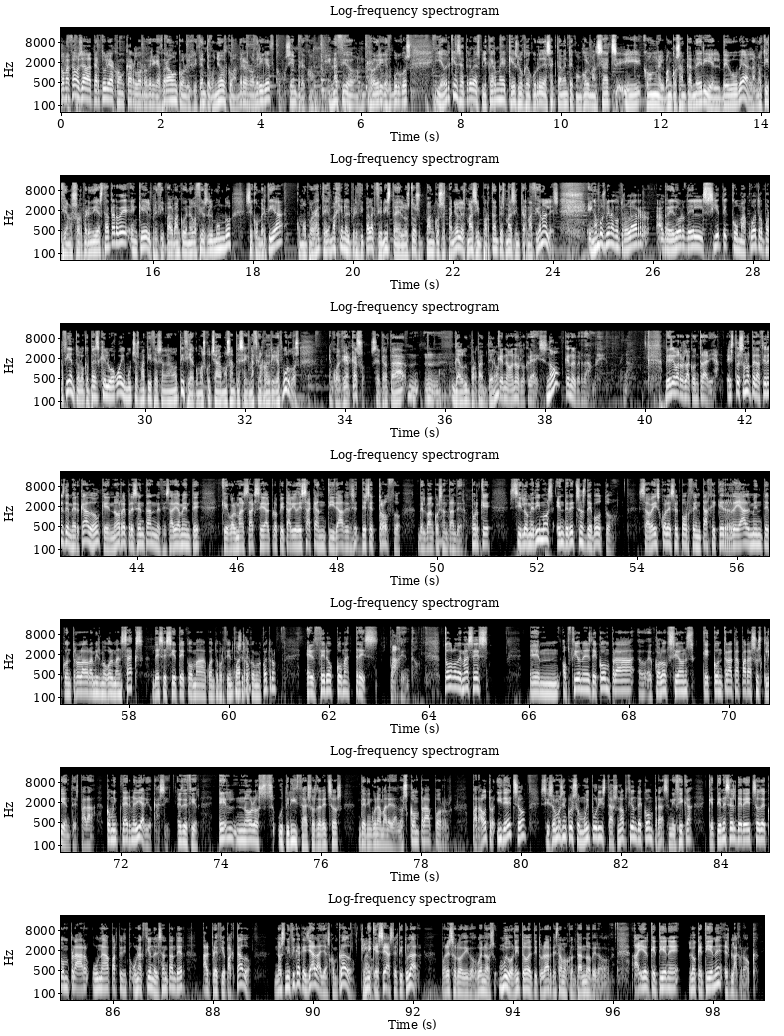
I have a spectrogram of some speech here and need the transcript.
Comenzamos ya la tertulia con Carlos Rodríguez Brown, con Luis Vicente Muñoz, con Andrés Rodríguez, como siempre, con Ignacio Rodríguez Burgos, y a ver quién se atreve a explicarme qué es lo que ha ocurrido exactamente con Goldman Sachs y con el Banco Santander y el BBVA. La noticia nos sorprendía esta tarde en que el principal banco de negocios del mundo se convertía, como por arte de magia, en el principal accionista de los dos bancos españoles más importantes, más internacionales. En ambos viene a controlar alrededor del 7,4%. Lo que pasa es que luego hay muchos matices en la noticia, como escuchábamos antes a Ignacio Rodríguez Burgos. En cualquier caso, se trata mm, de algo importante, ¿no? Que no, no os lo creáis. ¿No? Que no es verdad, hombre. Voy a llevaros la contraria. Estas son operaciones de mercado que no representan necesariamente que Goldman Sachs sea el propietario de esa cantidad, de ese, de ese trozo del Banco Santander. Porque si lo medimos en derechos de voto, ¿Sabéis cuál es el porcentaje que realmente controla ahora mismo Goldman Sachs de ese 7, cuánto por ciento? 7,4. El 0,3 por ciento. Todo lo demás es em, opciones de compra, eh, call options que contrata para sus clientes, para como intermediario casi. Es decir, él no los utiliza esos derechos de ninguna manera, los compra por para otro. Y de hecho, si somos incluso muy puristas, una opción de compra significa que tienes el derecho de comprar una, una acción del Santander al precio pactado. No significa que ya la hayas comprado, Claro. ni que seas el titular. Por eso lo digo. Bueno, es muy bonito el titular que estamos contando, pero ahí el que tiene lo que tiene es BlackRock.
